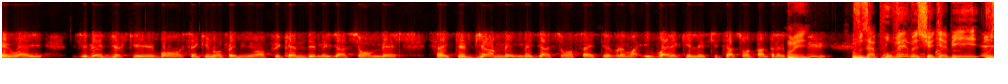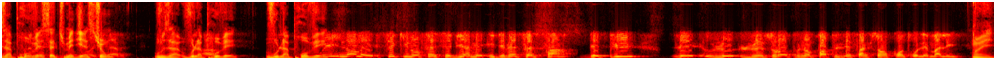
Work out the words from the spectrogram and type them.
Ouais, je vais dire que, bon, ceux qui n'ont fait l'Union africaine des médiations, mais ça a été bien, mais médiation, ça a été vraiment. Ils voyaient que les situations sont en train de Oui. Vous approuvez, Monsieur Diaby? Vous approuvez cette médiation? Vous, a- vous l'approuvez? Vous l'approuvez? Oui, non, mais ceux qui l'ont fait, c'est bien, mais ils devaient faire ça depuis. Les, le- les Europes n'ont pas pris de sanctions contre le Mali. Oui.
